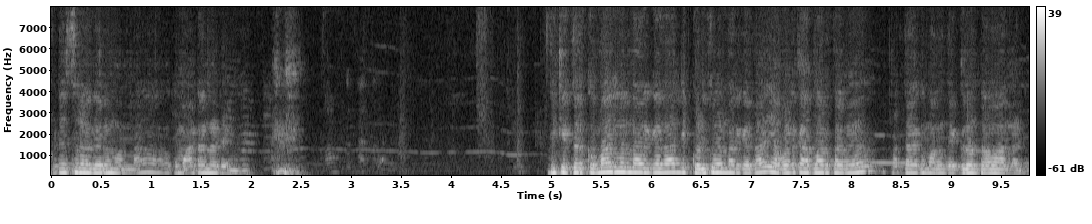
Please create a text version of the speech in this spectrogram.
కోటేశ్వరరావు గారు మొన్న ఒక మాట అన్నాడండి. నీకు ఇద్దరు కుమారులు ఉన్నారు కదా నీ కొడుకులు ఉన్నారు కదా ఎవరు కాపాడుతారో? పద్దాక మనం దగ్గర ఉంటామో అన్నాడు.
